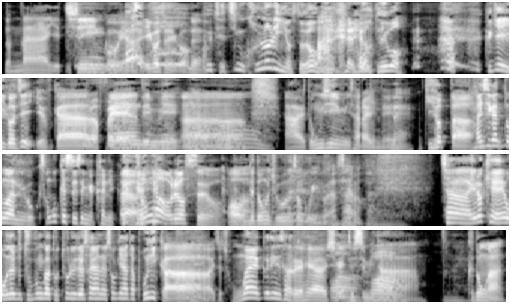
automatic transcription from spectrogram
넌 나의 친구야. 친구야. 이거죠, 이거. 네. 그제 친구 컬러링이었어요. 아, 그래요? 와, 대박. 그게 이거지. You've got a friend in me. 아, 어. 아 동심이 살아있네. 네. 귀엽다. 한 시간 동안 이거 선곡했을 생각하니까. 정말 어려웠어요. 어, 근데 너무 좋은 선곡인 것 같아요. 감사합니다. 자, 이렇게 오늘도 두 분과 도토리들 사연을 소개하다 보니까 이제 정말 끝인사를 해야 할 시간이 와, 됐습니다. 와. 그동안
